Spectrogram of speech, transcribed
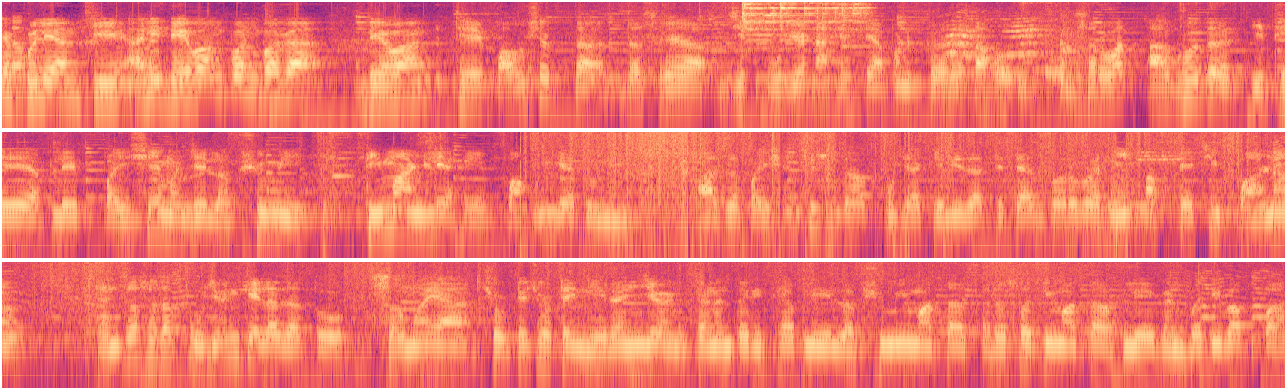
चकुली आमची. आणि देवांग पण बघा. देवांग ते पाहू शकता दसऱ्या जे पूजन आहे ते आपण करत आहोत. सर्वात अगोदर इथे आपले पैसे म्हणजे लक्ष्मी ती मांडली आहे. पाहून घ्या तुम्ही. आज पैशांची सुद्धा पूजा केली जाते. त्याचबरोबर ही आपट्याची पानं त्यांचंसुद्धा पूजन केला जातो. समया छोटे छोटे निरंजन त्यानंतर इथे आपली लक्ष्मी माता सरस्वती माता आपले गणपती बाप्पा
